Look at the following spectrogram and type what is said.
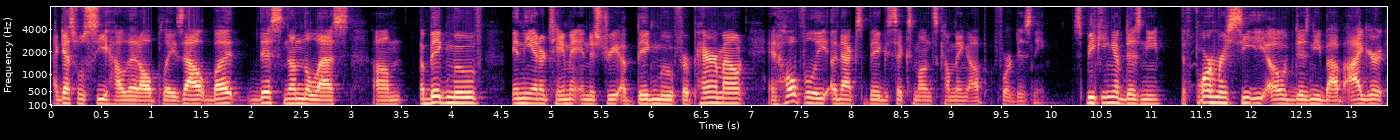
I guess we'll see how that all plays out, but this nonetheless, um, a big move in the entertainment industry, a big move for Paramount, and hopefully a next big six months coming up for Disney. Speaking of Disney, the former CEO of Disney, Bob Iger,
